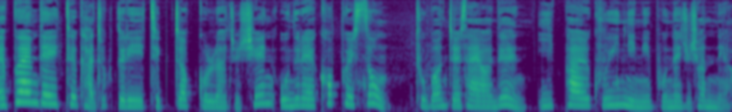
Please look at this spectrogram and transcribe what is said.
FM데이트 가족들이 직접 골라주신 오늘의 커플송 두 번째 사연은 2892님이 보내주셨네요.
